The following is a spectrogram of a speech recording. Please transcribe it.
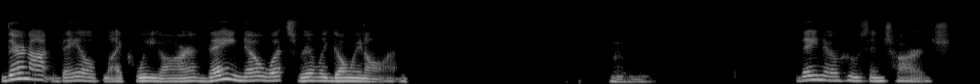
they're not veiled like we are they know what's really going on Mhm. they know who's in charge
